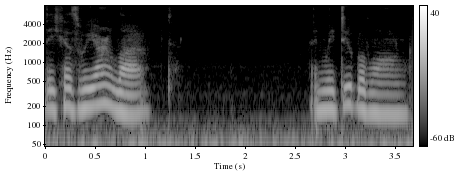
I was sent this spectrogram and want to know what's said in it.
because we are loved and we do belong.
